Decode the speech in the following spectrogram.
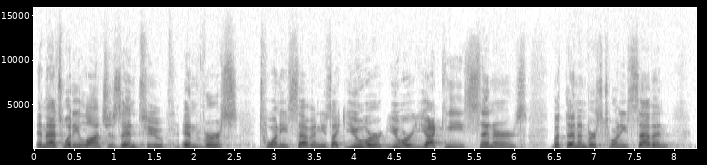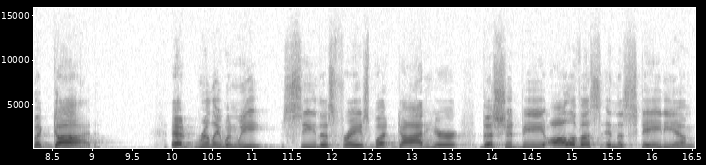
And that's what he launches into in verse 27. He's like, You were, you were yucky sinners. But then in verse 27, but God. And really, when we see this phrase, but God here, this should be all of us in the stadium.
